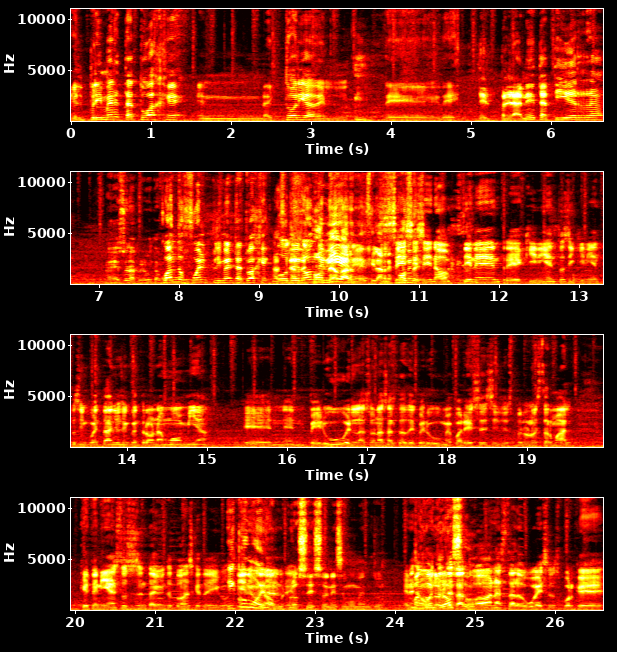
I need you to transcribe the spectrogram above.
el primer tatuaje en la historia del, de- de- del planeta Tierra? Ah, Es una pregunta. ¿Cuándo fue el primer tatuaje No, o si de dónde responde, viene? aparte, si la Sí, responde. sí, sí, no. Tiene entre 500 y 550 años. Encontraron una momia en, en Perú, en las zonas altas de Perú, me parece, si espero no estar mal, que tenía estos 61 tatuajes que te digo. ¿Y Tiene cómo era el proceso en ese momento? En ese ¿Más momento te doloroso? tatuaban hasta los huesos, porque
